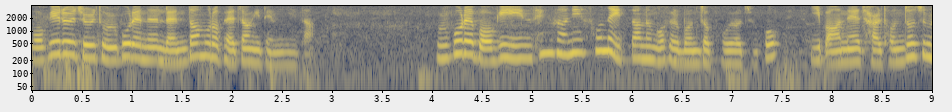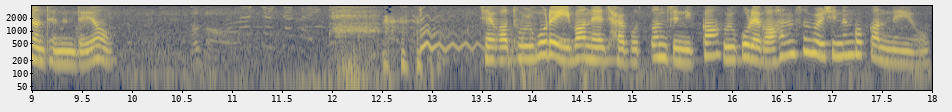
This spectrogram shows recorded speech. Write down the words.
먹이를 줄 돌고래는 랜덤으로 배정이 됩니다. 돌고래 먹이인 생선이 손에 있다는 것을 먼저 보여주고 입 안에 잘 던져주면 되는데요. 제가 돌고래 입 안에 잘 못 던지니까 돌고래가 한숨을 쉬는 것 같네요.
